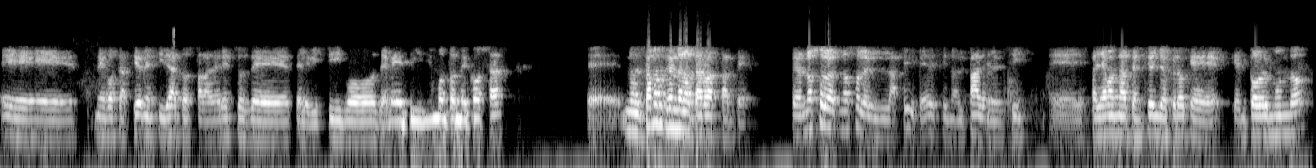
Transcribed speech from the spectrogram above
eh, negociaciones y datos para derechos de televisivos, de betting un montón de cosas. Eh, nos estamos haciendo notar bastante pero no solo no solo la FIP, eh, sino el padre en sí. Eh, está llamando la atención, yo creo que, en todo el mundo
